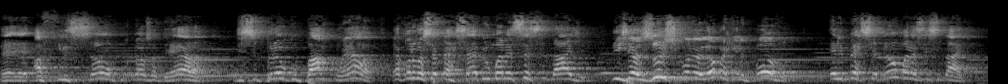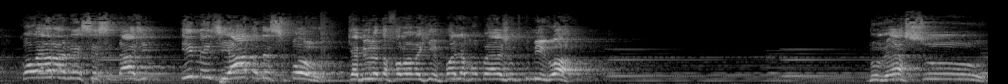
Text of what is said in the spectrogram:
é, aflição por causa dela, de se preocupar com ela, é quando você percebe uma necessidade. E Jesus, quando olhou para aquele povo, ele percebeu uma necessidade. Qual era a necessidade imediata desse povo? Que a Bíblia está falando aqui, pode acompanhar junto comigo, ó. No verso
